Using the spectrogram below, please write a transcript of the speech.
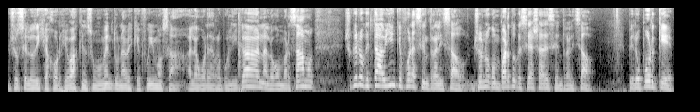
yo se lo dije a Jorge Vázquez en su momento, una vez que fuimos a, a la Guardia Republicana, lo conversamos. Yo creo que estaba bien que fuera centralizado. Yo no comparto que se haya descentralizado. ¿Pero por qué?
